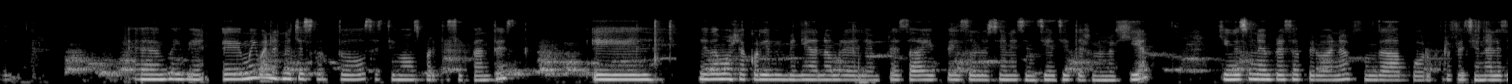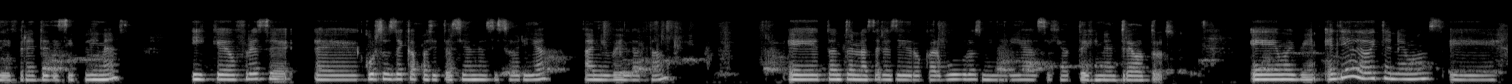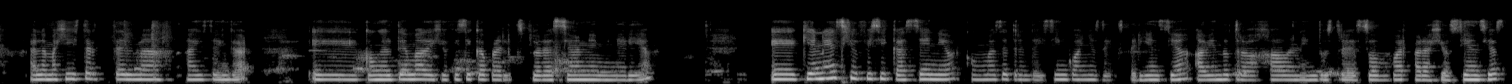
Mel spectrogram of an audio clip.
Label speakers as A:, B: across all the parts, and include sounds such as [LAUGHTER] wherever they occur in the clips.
A: Eh, muy bien. Eh, muy buenas noches a todos, estimados participantes. le damos la cordial bienvenida al nombre de la empresa IP Soluciones en Ciencia y Tecnología, quien es una empresa peruana fundada por profesionales de diferentes disciplinas y que ofrece eh, cursos de capacitación y asesoría a nivel LATAM, tanto en las áreas de hidrocarburos, minería, y geotecnia, entre otros. Muy bien, el día de hoy tenemos a la magíster Telma Eisengar eh, con el tema de geofísica para la exploración en minería, eh, quien es geofísica senior con más de 35 años de experiencia, habiendo trabajado en la industria de software para geociencias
